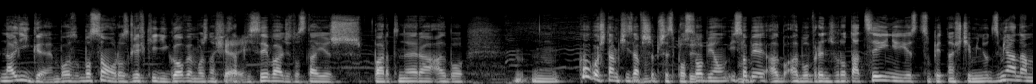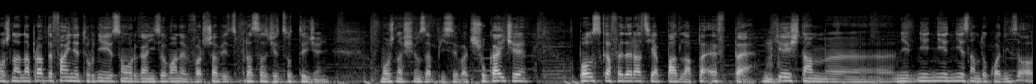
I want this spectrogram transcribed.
na ligę, bo, bo są rozgrywki ligowe, można się Okej. zapisywać, dostajesz partnera albo kogoś tam ci zawsze przysposobią i sobie, albo, albo wręcz rotacyjnie jest co 15 minut zmiana, można, naprawdę fajne turnieje są organizowane w Warszawie w zasadzie co tydzień. Można się zapisywać. Szukajcie Polska Federacja Padla, PFP. Gdzieś tam, e, nie, nie, nie, nie znam dokładnie, co,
